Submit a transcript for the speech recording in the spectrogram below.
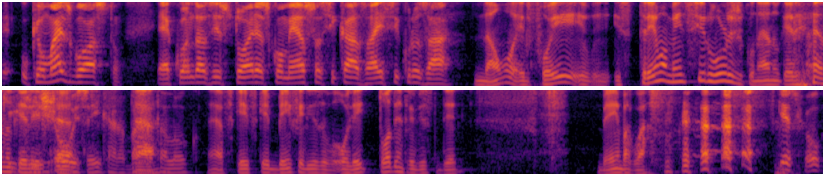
eu- o que eu mais gosto é quando as histórias começam a se casar e se cruzar. Não, ele foi extremamente cirúrgico, né, no que ele... no Que, que ele que show é. isso aí, cara. Bah, É. tá louco. É, fiquei, fiquei bem feliz, eu olhei toda a entrevista dele. Bem baguá. Que show.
